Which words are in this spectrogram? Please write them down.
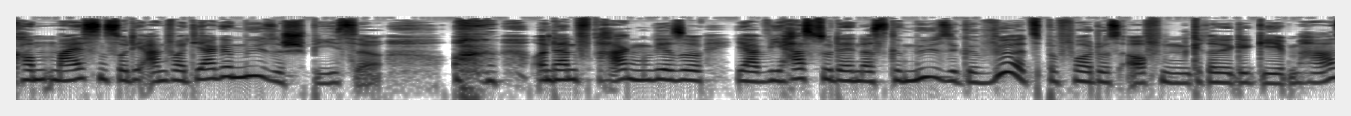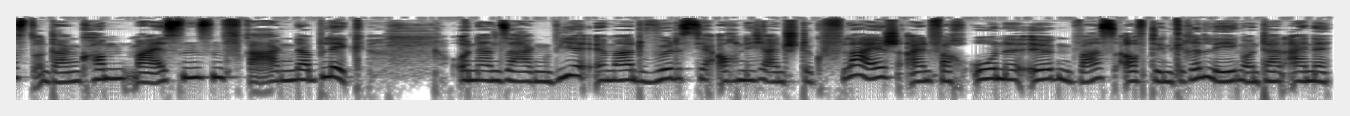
kommt meistens so die Antwort, ja, Gemüsespieße. Und dann fragen wir so, ja, wie hast du denn das Gemüse gewürzt, bevor du es auf den Grill gegeben hast? Und dann kommt meistens ein fragender Blick. Und dann sagen wir immer, du würdest ja auch nicht ein Stück Fleisch einfach ohne irgendwas auf den Grill legen und dann eine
